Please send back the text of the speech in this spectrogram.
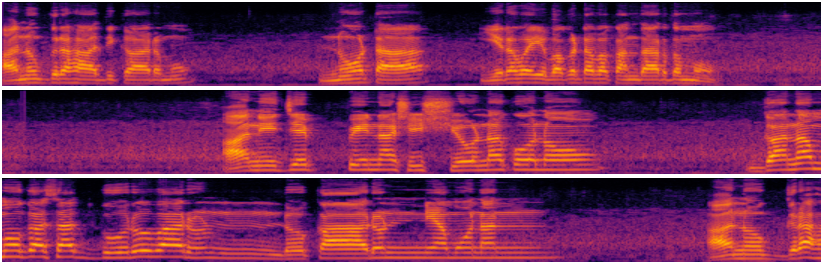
అనుగ్రహ అధికారము నూట ఇరవై ఒకటవ కందార్థము. అని చెప్పిన శిష్యునకును ఘనముగ సద్గురువరుండు కారుణ్యమునన్ అనుగ్రహ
